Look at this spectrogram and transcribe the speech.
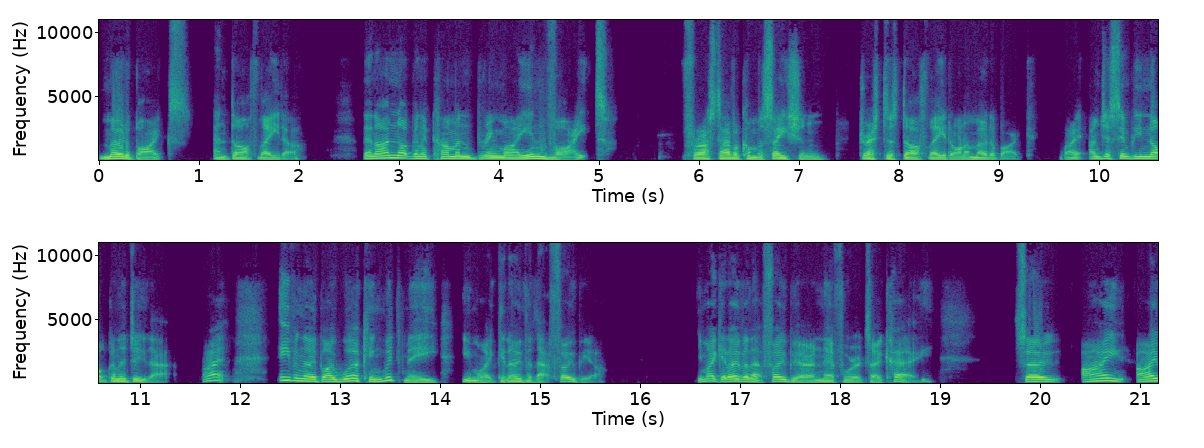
motorbikes and Darth Vader, then I'm not going to come and bring my invite for us to have a conversation dressed as Darth Vader on a motorbike, right? I'm just simply not going to do that, right? Even though by working with me, you might get over that phobia. You might get over that phobia and therefore it's okay. So I I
